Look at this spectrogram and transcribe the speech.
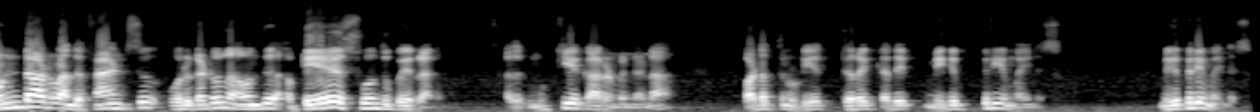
கொண்டாடுற அந்த ஃபேன்ஸு ஒரு கட்டத்தில் வந்து அப்படியே சூழ்ந்து போயிடுறாங்க. அதுக்கு முக்கிய காரணம் என்னென்னா படத்தினுடைய திரைக்கதை மிகப்பெரிய மைனஸ் மிகப்பெரிய மைனஸ்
